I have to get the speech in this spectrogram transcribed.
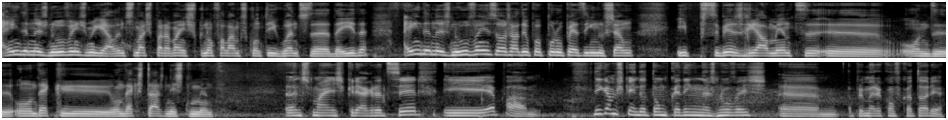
Ainda nas nuvens, Miguel, antes de mais parabéns, porque não falámos contigo antes da, da ida. Ainda nas nuvens ou já deu para pôr o pezinho no chão e perceberes realmente uh, onde, onde, é que, onde é que estás neste momento? Antes de mais, queria agradecer e é pá digamos que ainda estou um bocadinho nas nuvens. Uh, a primeira convocatória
